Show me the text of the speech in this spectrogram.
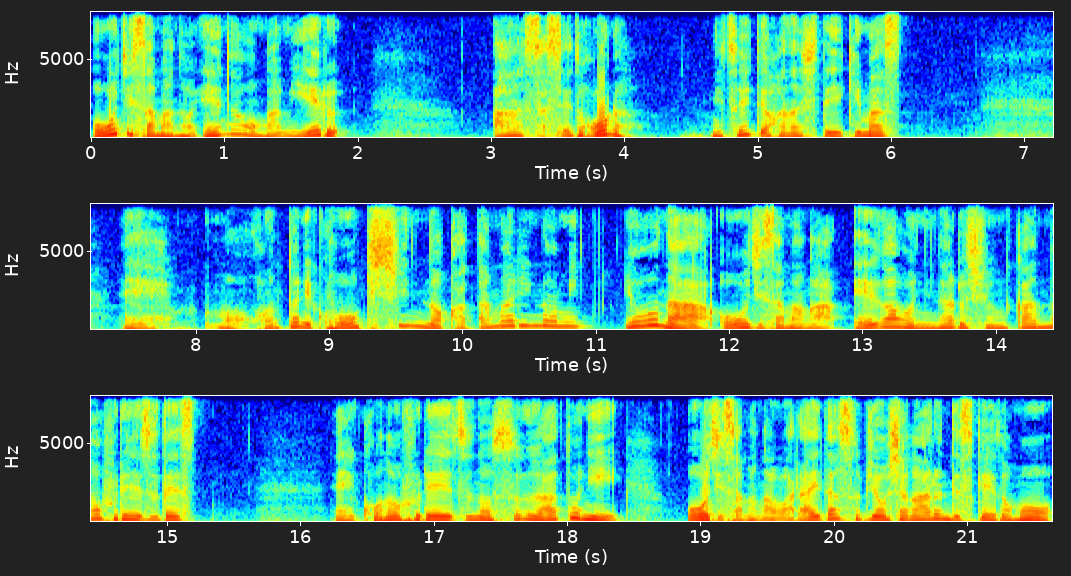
王子様の笑顔が見える。あ、させドールについてお話していきます。えー、もう本当に好奇心の塊のような王子様が笑顔になる瞬間のフレーズです。え、このフレーズのすぐ後に王子様が笑い出す描写があるんですけれども、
